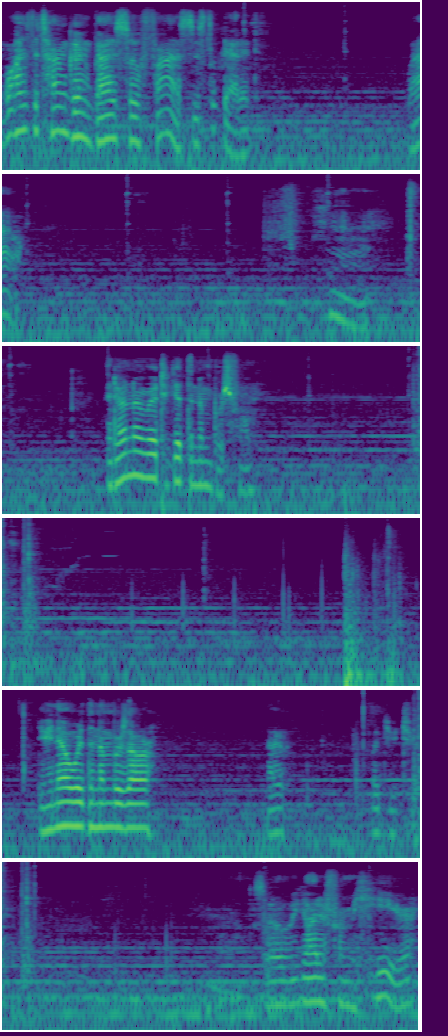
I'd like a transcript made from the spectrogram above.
Why is the time going by so fast? Just look at it. Wow. Hmm. I don't know where to get the numbers from. Do you know where the numbers are? No? But you too. So we got it from here.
